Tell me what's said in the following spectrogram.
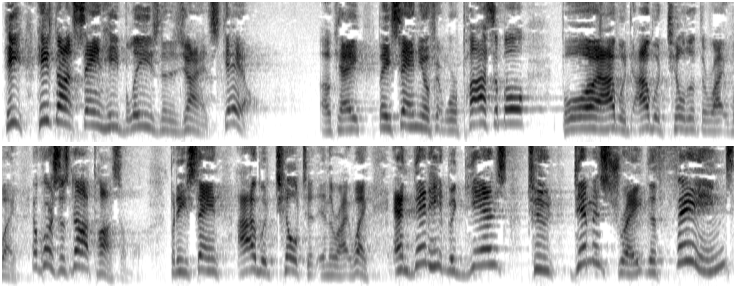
He, he's not saying he believes in the giant scale, okay? But he's saying, you know, if it were possible, boy, I would, I would tilt it the right way. Of course, it's not possible. But he's saying, I would tilt it in the right way. And then he begins to demonstrate the things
